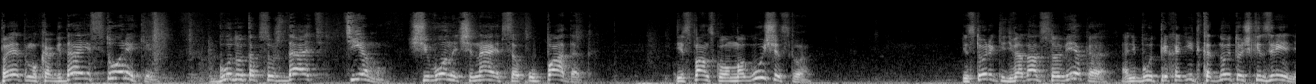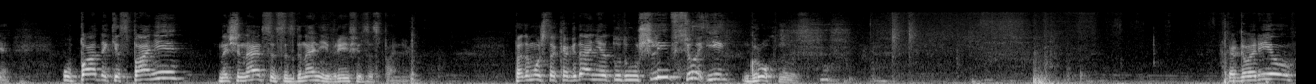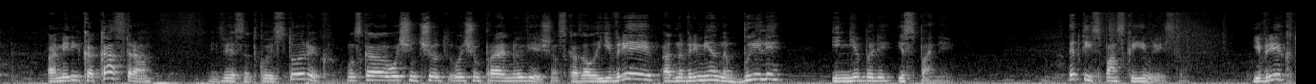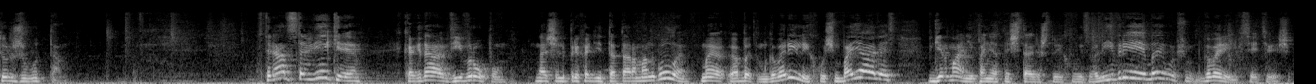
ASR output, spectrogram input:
Поэтому, когда историки будут обсуждать тему, с чего начинается упадок испанского могущества, историки 19 века, они будут приходить к одной точке зрения упадок Испании начинается с изгнания евреев из Испании. Потому что когда они оттуда ушли, все и грохнулось. Как говорил Америка Кастро, известный такой историк, он сказал очень, очень правильную вещь. Он сказал, евреи одновременно были и не были Испанией. Это испанское еврейство. Евреи, которые живут там. В 13 веке когда в Европу начали приходить татаро-монголы, мы об этом говорили, их очень боялись. В Германии, понятно, считали, что их вызвали евреи. Мы, в общем, говорили все эти вещи.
